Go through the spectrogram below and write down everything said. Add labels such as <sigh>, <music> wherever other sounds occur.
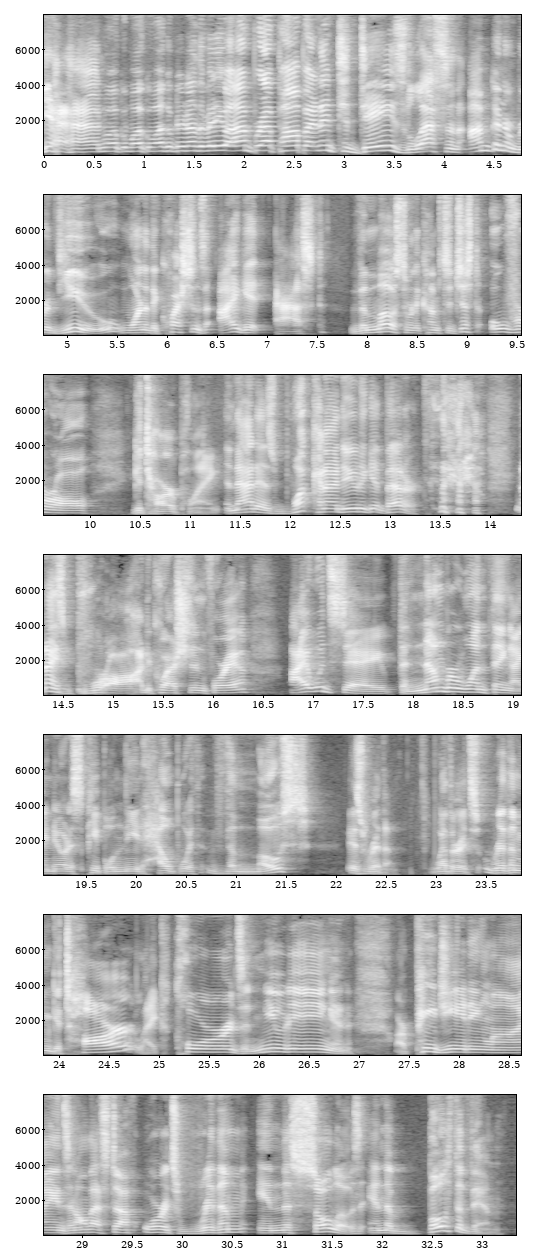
Yeah, and welcome, welcome, welcome to another video. I'm Brett Papa, and in today's lesson, I'm gonna review one of the questions I get asked the most when it comes to just overall guitar playing, and that is, what can I do to get better? <laughs> nice broad question for you. I would say the number one thing I notice people need help with the most is rhythm whether it's rhythm guitar, like chords and muting and arpeggiating lines and all that stuff, or it's rhythm in the solos. And the both of them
